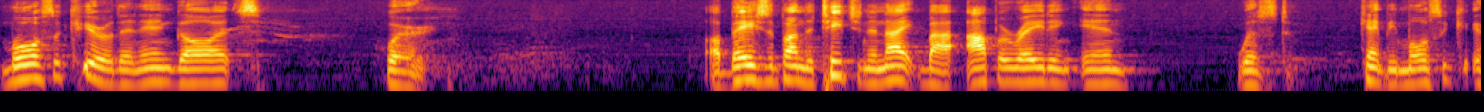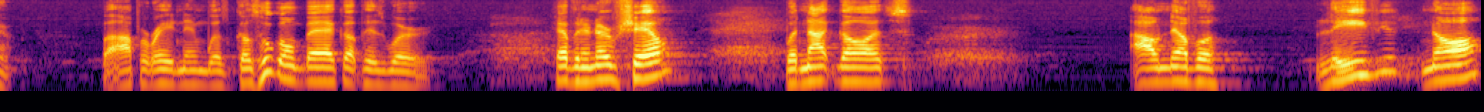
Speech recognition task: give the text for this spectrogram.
more secure than in God's word are based upon the teaching tonight by operating in wisdom. Can't be more secure by operating in wisdom. Because who to back up his word? Heaven and earth shall, but not God's. I'll never leave you, nor.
